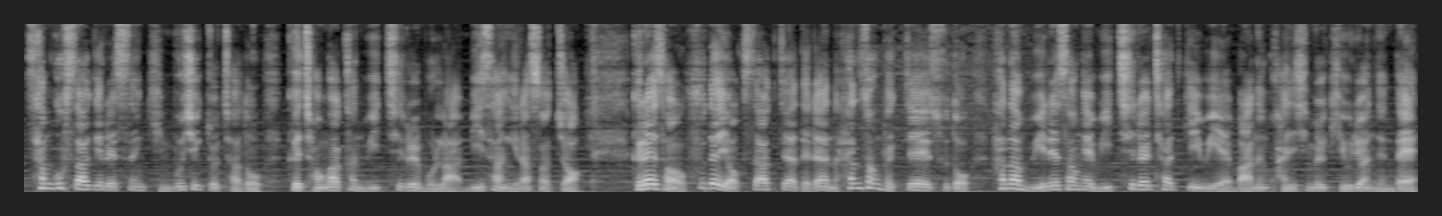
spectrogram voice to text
삼국사기를 쓴 김부식조차도 그 정확한 위치를 몰라 미상이라 썼죠. 그래서 후대 역사학자들은 한성 백제의 수도 하남 위례성의 위치를 찾기 위해 많은 관심을 기울였는데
